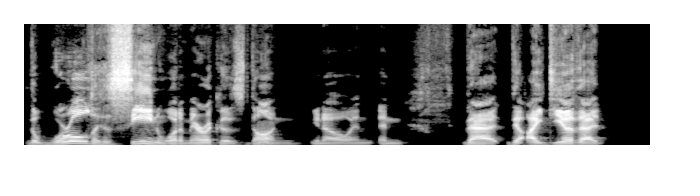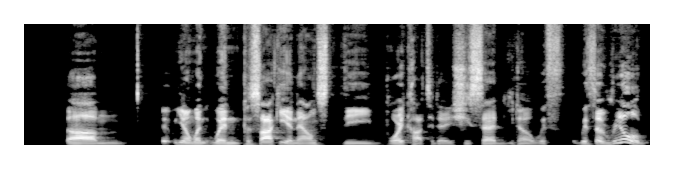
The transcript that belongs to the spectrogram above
the world has seen what America's done, you know, and and that the idea that um you know when when Psaki announced the boycott today, she said you know with with a real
